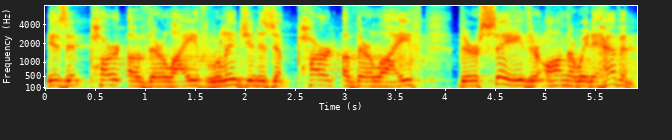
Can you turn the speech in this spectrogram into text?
isn't part of their life. Religion isn't part of their life. They're saved, they're on their way to heaven.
